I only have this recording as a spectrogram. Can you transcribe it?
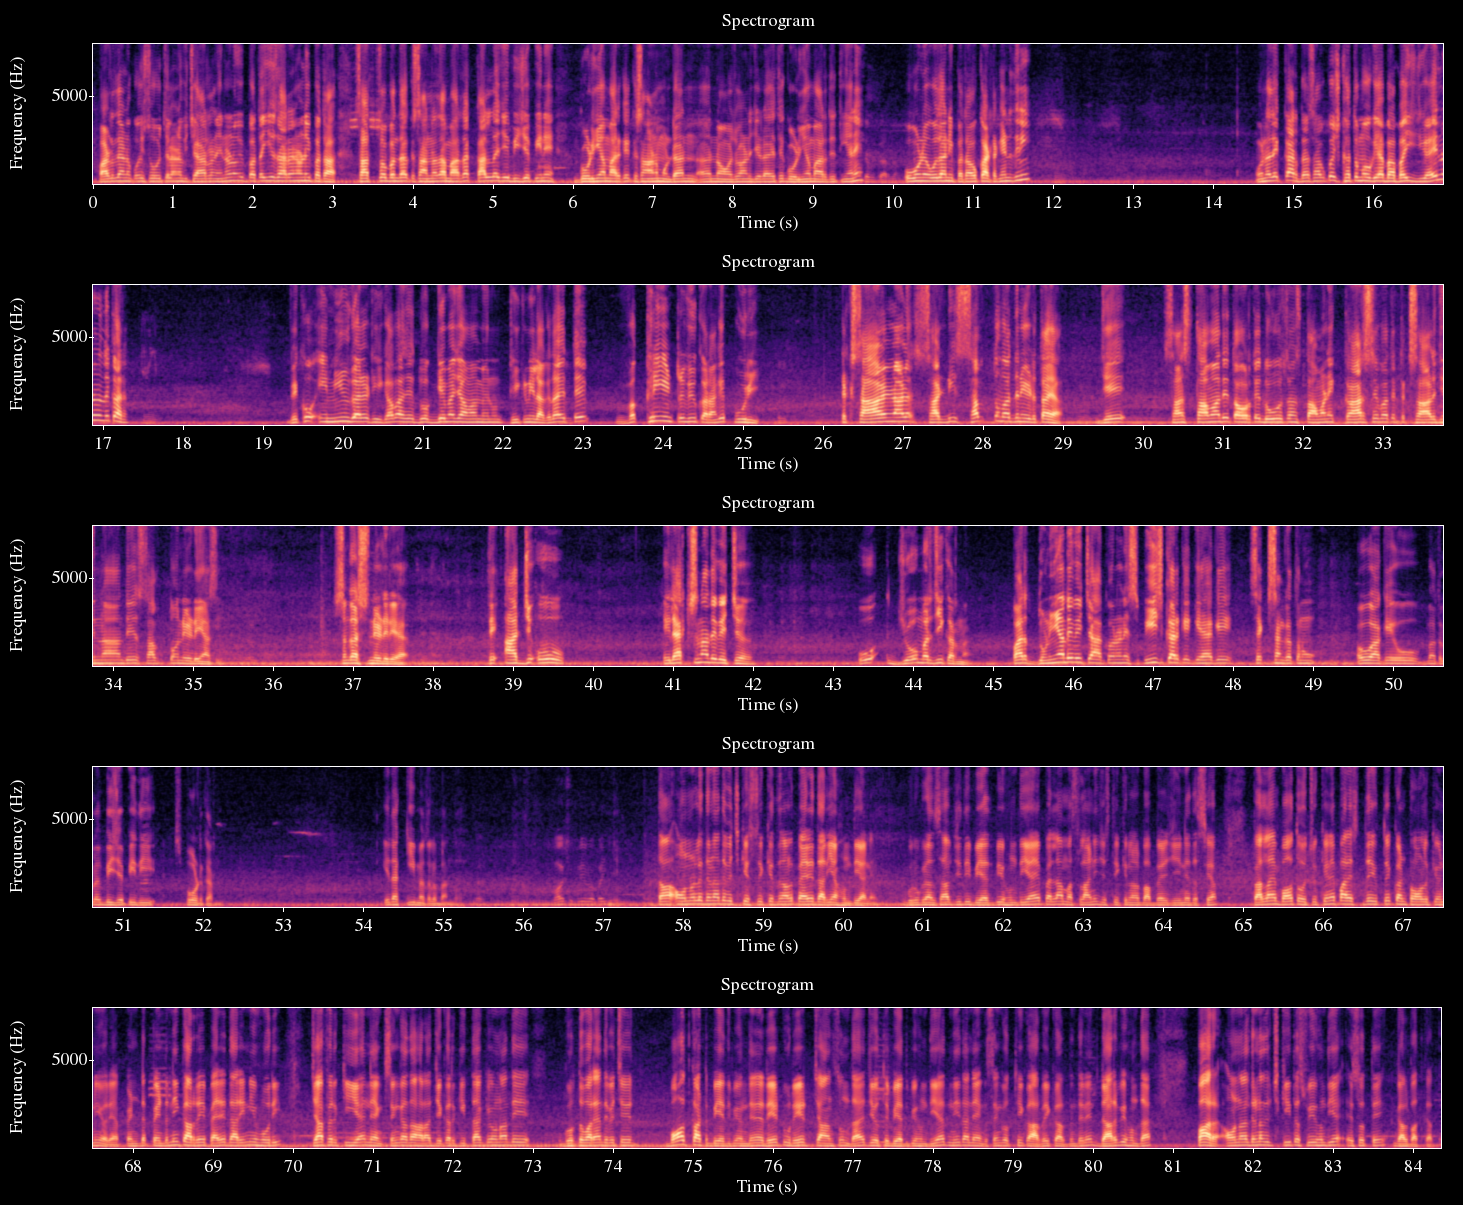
ਪੜ੍ਹ ਲੈਣ, ਕੋਈ ਸੋਚ ਲੈਣ, ਵਿਚਾਰ ਲੈਣ, ਇਹਨਾਂ ਨੂੰ ਵੀ ਪਤਾ ਹੀ ਹੈ, ਸਾਰਿਆਂ ਨੂੰ ਨਹੀਂ ਪਤਾ। 700 ਬੰਦਾ ਕਿਸਾਨਾਂ ਦਾ ਮਾਰਦਾ। ਕੱਲ ਜੇ ਬੀਜੇਪੀ ਨੇ ਗੋਲੀਆਂ ਮਾਰ ਕੇ ਕਿਸਾਨ ਮੁੰਡਾ ਨੌਜਵਾਨ ਜਿਹੜਾ ਇੱਥੇ ਗੋਲੀਆਂ ਮਾਰ ਦਿੱਤੀਆਂ ਨੇ, ਉਹਨੇ ਉਹਦਾ ਨਹੀਂ ਪਤਾ, ਉਹ ਘੱਟ ਗਿਣਤੀ ਨਹੀਂ। ਉਹਨਾਂ ਦੇ ਘਰ ਦਾ ਸਭ ਕੁਝ ਖਤਮ ਹੋ ਗਿਆ, ਬਾਬਾ ਜੀ ਗਏ ਨੇ ਉਹਨਾਂ ਦੇ ਘਰ? ਵੇਖੋ, ਇੰਨੀ ਗੱਲ ਠੀਕ ਆ, ਬਸ ਇਦੋਂ ਅੱਗੇ ਮੈਂ ਜਾਵਾਂ, ਮੈਨੂੰ ਠੀਕ ਨਹੀਂ ਲੱਗਦਾ, ਇੱਥੇ ਵੱਖਰੀ ਇੰਟਰਵਿਊ ਕਰਾਂਗੇ ਪੂਰੀ। ਟਕਸਾਲ ਨਾਲ ਸਾਡੀ ਸਭ ਤੋਂ ਵੱਧ ਨੇੜਤਾ ਆ। ਜੇ ਸੰਸਥਾਵਾਂ ਦੇ ਤੌਰ ਤੇ ਦੋ ਸੰਸਥਾਵਾਂ ਨੇ, ਕਾਰ ਸੇਵਾ ਤੇ ਟਕਸਾਲ, ਜਿਨ੍ਹਾਂ ਦੇ ਸਭ ਤੋਂ ਨੇੜੇ ਆ ਸੀ ਸੰਘਰਸ਼ ਨੇੜੇ ਰਿਹਾ। ਤੇ ਅੱਜ ਉਹ ਇਲੈਕਸ਼ਨਾਂ ਦੇ ਵਿੱਚ ਉਹ ਜੋ ਮਰਜ਼ੀ ਕਰਨ, ਪਰ ਦੁਨੀਆ ਦੇ ਵਿੱਚ ਆ ਕੇ ਉਹਨਾਂ ਨੇ ਸਪੀਚ ਕਰਕੇ ਕਿਹਾ ਕਿ ਸਿੱਖ ਸੰਗਤ ਨੂੰ ਉਹ ਆ ਕੇ ਉਹ ਮਤਲਬ ਬੀਜੇਪੀ ਦੀ ਸਪੋਰਟ ਕਰਨ। ਇਹਦਾ ਕੀ ਮਤਲਬ ਬਣਦਾ? ਹੈ? ਬਹੁਤ ਸ਼ੁਕਰੀਆ ਬਾਬਾ ਜੀ। ਤਾਂ ਆਉਣ ਵਾਲੇ ਦਿਨਾਂ ਦੇ ਵਿੱਚ ਕਿਸ ਤਰੀਕੇ ਦੇ ਨਾਲ ਪਹਿਰੇਦਾਰੀਆਂ ਹੁੰਦੀਆਂ ਨੇ? ਗੁਰੂ ਗ੍ਰੰਥ ਸਾਹਿਬ ਜੀ ਦੀ ਬੇਅਦਬੀ ਹੁੰਦੀ ਹੈ ਇਹ ਪਹਿਲਾ ਮਸਲਾ ਨਹੀਂ ਜਿਸ ਤਰੀਕੇ ਨਾਲ ਬਾਬਾ ਜੀ ਨੇ ਦੱਸਿਆ। ਪਹਿਲਾਂ ਇਹ ਬਹੁਤ ਹੋ ਚੁੱਕੇ ਨੇ ਪਰ ਇਸ ਦੇ ਉੱਤੇ ਕੰਟਰੋਲ ਕਿਉਂ ਨਹੀਂ ਹੋ ਰਿਹਾ? ਪਿੰਡ ਪਿੰਡ ਨਹੀਂ ਕਰ ਰਹੇ ਪਹਿਰੇਦਾਰੀ ਨਹੀਂ ਹੋ ਰਹੀ। ਜਾਂ ਫਿਰ ਕੀ ਹੈ? ਨਿਹੰਗ ਸਿੰਘਾਂ ਦਾ ਹਰਾ ਜ਼ਿਕਰ ਕੀਤਾ ਕਿ ਉਹਨਾਂ ਦੇ ਗੁਰਦੁਆਰਿਆਂ ਦੇ ਵਿੱਚ ਬਹੁਤ ਘੱਟ ਬੇਅਦਬੀ ਹੁੰਦੇ ਨੇ ਰੇਟ ਟੂ ਰੇਟ ਚਾਂਸ ਹੁੰਦਾ ਹੈ, ਜੇ ਉੱਥੇ ਬੇਅਦਬੀ ਹੁੰਦੀ ਹੈ, ਨਹੀਂ ਤਾਂ ਨਿਹੰਗ ਸਿੰਘ ਉੱਥੇ ਹੀ ਕਾਰਵਾਈ ਕਰ ਦਿੰਦੇ ਨੇ, ਡਰ ਵੀ ਹੁੰਦਾ ਪਰ ਆਉਣ ਵਾਲੇ ਦਿਨਾਂ ਦੇ ਵਿੱਚ ਕੀ ਤਸਵੀਰ ਹੁੰਦੀ ਹੈ, ਇਸ ਉੱਤੇ ਗੱਲਬਾਤ ਕਰਦੇ ਹਾਂ।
